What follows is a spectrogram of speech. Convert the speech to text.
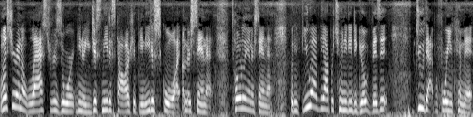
Unless you're in a last resort, you know, you just need a scholarship, you need a school. I understand that. Totally understand that. But if you have the opportunity to go visit, do that before you commit.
